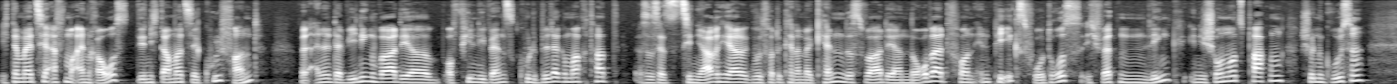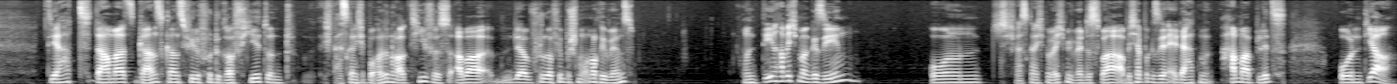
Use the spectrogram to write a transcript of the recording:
Ich nehme jetzt hier einfach mal einen raus, den ich damals sehr cool fand, weil einer der wenigen war, der auf vielen Events coole Bilder gemacht hat. Das ist jetzt zehn Jahre her, wird heute keiner mehr kennen. Das war der Norbert von NPX Fotos. Ich werde einen Link in die Shownotes packen. Schöne Grüße. Der hat damals ganz, ganz viel fotografiert und ich weiß gar nicht, ob er heute noch aktiv ist, aber der fotografiert bestimmt auch noch Events. Und den habe ich mal gesehen und ich weiß gar nicht, bei welchem Event es war, aber ich habe gesehen, ey, der hat einen Hammerblitz und ja,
